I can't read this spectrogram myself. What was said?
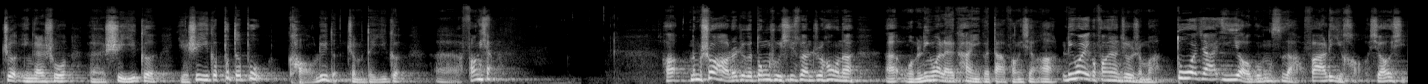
这应该说，呃，是一个，也是一个不得不考虑的这么的一个呃方向。好，那么说好了这个东数西算之后呢，呃，我们另外来看一个大方向啊，另外一个方向就是什么？多家医药公司啊发利好消息，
